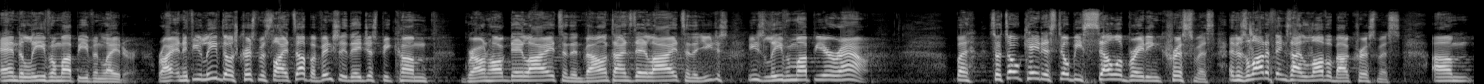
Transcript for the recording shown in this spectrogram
and to leave them up even later, right? And if you leave those Christmas lights up, eventually they just become Groundhog Day lights and then Valentine's Day lights, and then you just, you just leave them up year round. But so it's okay to still be celebrating Christmas. And there's a lot of things I love about Christmas. Um,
